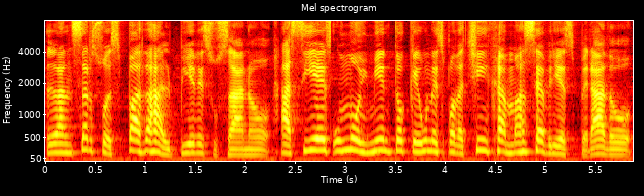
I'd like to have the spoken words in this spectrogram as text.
lanzar su espada al pie de Susano, así es, un movimiento que un espadachín jamás se habría esperado,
